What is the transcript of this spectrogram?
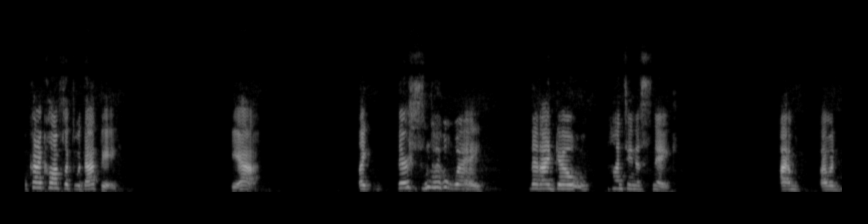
What kind of conflict would that be? Yeah. Like There's no way that I'd go hunting a snake. I'm I would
